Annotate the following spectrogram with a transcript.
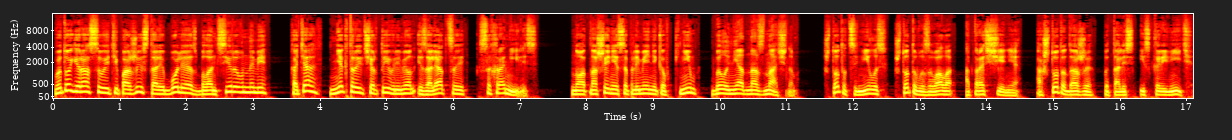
В итоге расовые типажи стали более сбалансированными, хотя некоторые черты времен изоляции сохранились но отношение соплеменников к ним было неоднозначным. Что-то ценилось, что-то вызывало отвращение, а что-то даже пытались искоренить.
